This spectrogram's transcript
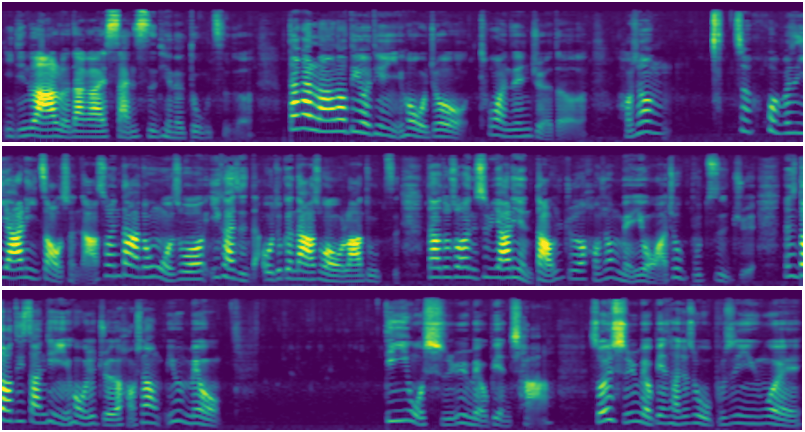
已经拉了大概三四天的肚子了，大概拉到第二天以后，我就突然间觉得好像。这会不会是压力造成的？啊？虽然大家都问我说，一开始我就跟大家说我拉肚子，大家都说你是不是压力很大？我就觉得好像没有啊，就不自觉。但是到第三天以后，我就觉得好像因为没有，第一我食欲没有变差，所以食欲没有变差，就是我不是因为。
